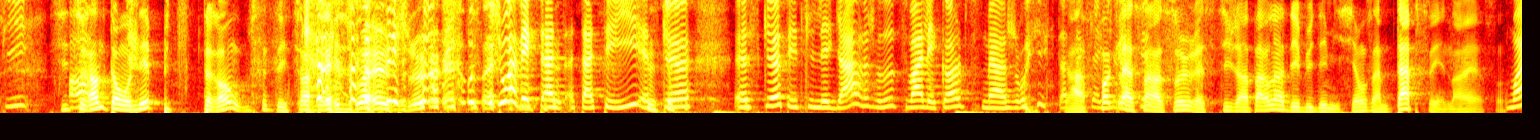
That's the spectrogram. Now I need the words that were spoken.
puis, Si tu Ah. rentres ton nip puis tu te trompes, t'es en train de jouer à un jeu. ou si tu joues avec ta, ta TI, est-ce que est-ce que t'es illégal? Je veux dire, tu vas à l'école puis tu te mets à jouer avec ta Ah, fuck la censure, si j'en parlais en début d'émission, ça me tape ses nerfs, ça. Ouais,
